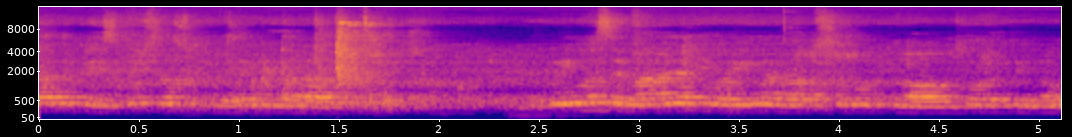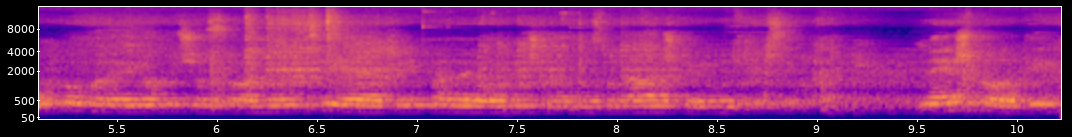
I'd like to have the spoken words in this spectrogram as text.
radnika, iskustva su po zemljama različita. Dakle, ima zemalja koje imaju apsolutno kolektivne ugovore i obično su agencije pripadaju obično poslodavačkoj udruzi. nešto od tih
